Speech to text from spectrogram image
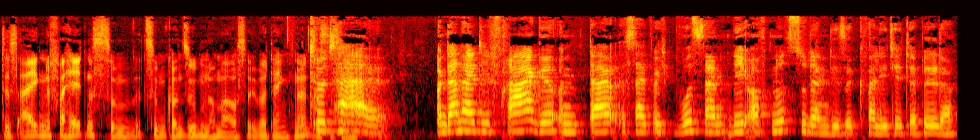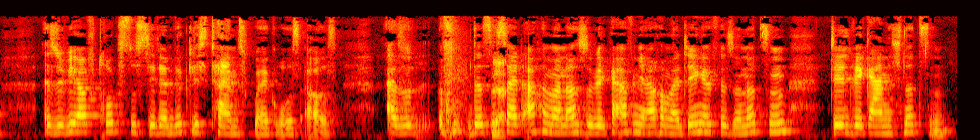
das eigene Verhältnis zum, zum Konsum nochmal auch so überdenkt. Ne? Das total. Und dann halt die Frage, und da ist halt wirklich Bewusstsein, wie oft nutzt du denn diese Qualität der Bilder? Also wie oft druckst du es dir denn wirklich Times Square groß aus? Also das ist ja. halt auch immer noch so, wir kaufen ja auch immer Dinge für so Nutzen, den wir gar nicht nutzen.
